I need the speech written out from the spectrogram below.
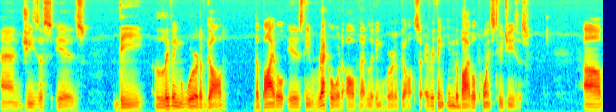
and Jesus is the living Word of God the Bible is the record of that living Word of God. So everything in the Bible points to Jesus. Uh,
